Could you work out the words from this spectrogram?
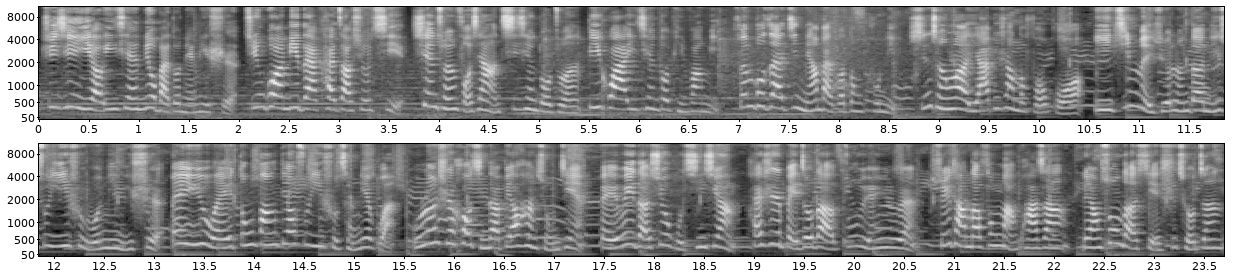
距今已有一千六百多年历史，经过历代开凿修葺，现存佛像七千多尊，壁画一千多平方米，分布在。近两百个洞窟里，形成了崖壁上的佛国，以精美绝伦的泥塑艺术闻名于世，被誉为东方雕塑艺术陈列馆。无论是后秦的彪悍雄健，北魏的秀骨清象，还是北周的珠圆玉润，隋唐的丰满夸张，两宋的写实求真，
